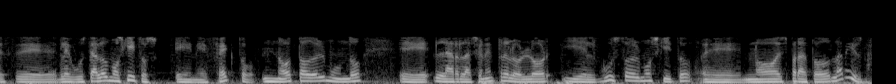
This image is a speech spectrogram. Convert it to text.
este, le gusta a los mosquitos, en efecto, no todo el mundo, eh, la relación entre el olor y el gusto del mosquito eh, no es para todos la misma.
